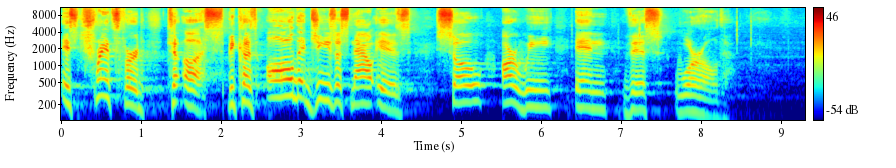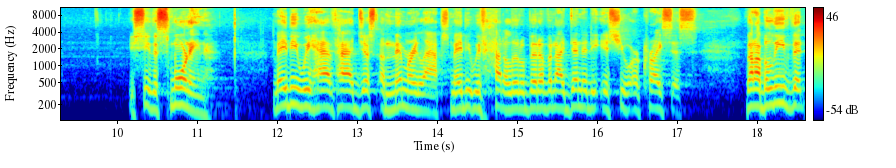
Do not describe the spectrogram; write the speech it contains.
is transferred to us. Because all that Jesus now is, so are we in this world. You see, this morning, maybe we have had just a memory lapse. Maybe we've had a little bit of an identity issue or crisis. But I believe that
